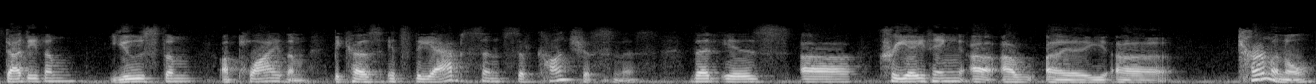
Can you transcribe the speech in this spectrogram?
study them, use them, apply them, because it's the absence of consciousness that is uh, creating a, a, a, a terminal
